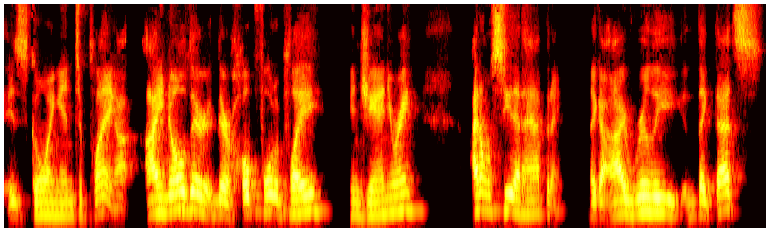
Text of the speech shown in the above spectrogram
is going into playing? I, I know they're they're hopeful to play in January. I don't see that happening. Like I really like that's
